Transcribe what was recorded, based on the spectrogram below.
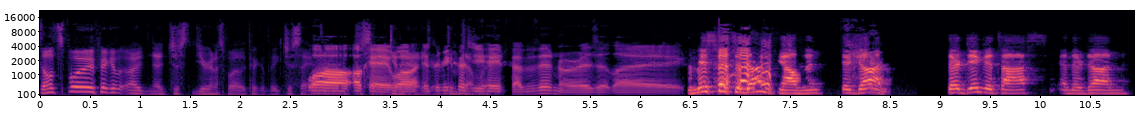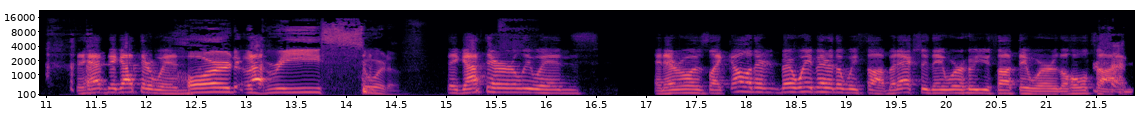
don't spoil your pick of. Uh, no, just you're gonna spoil the pick of the week. Just say. it. Well, Just okay. get Well, is it because you hate Febiven, or is it like The Misfits are done, Kalvin. They're done. They're Dignitas, and they're done. They have they got their wins. Hard got- agree, sort of. They got their early wins, and everyone's like, "Oh, they're they're way better than we thought." But actually, they were who you thought they were the whole time,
